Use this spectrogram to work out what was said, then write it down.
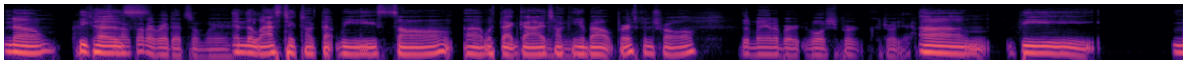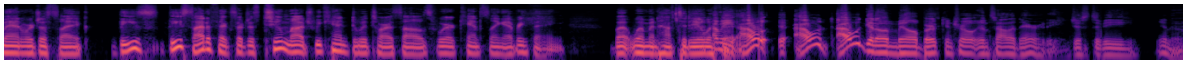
no, because I thought I read that somewhere. In the last TikTok that we saw uh, with that guy mm-hmm. talking about birth control, the man of birth, well, birth control, yeah. Um, the men were just like these these side effects are just too much. We can't do it to ourselves. We're canceling everything, but women have to deal with. I mean, it. I would, I would, I would get on male birth control in solidarity just to be, you know,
